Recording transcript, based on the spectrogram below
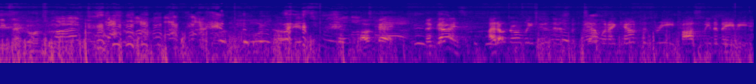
Keep that going through the uh, Okay. Now, guys, I don't normally do this, but Sam, when I count to three, toss me the baby.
